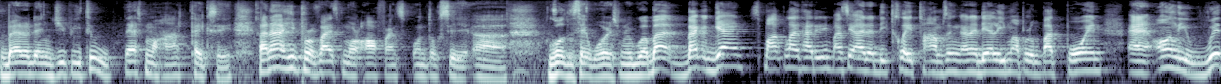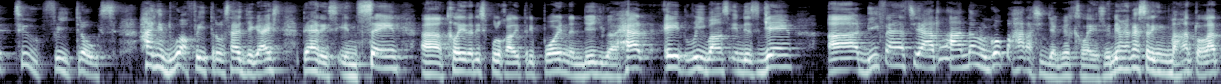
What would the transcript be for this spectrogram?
better than GP2. That's my hot take sih. Karena he provides more offense untuk si uh, Golden State Warriors menurut gue. But back again, spotlight hari ini pasti ada di Clay Thompson karena dia 54 poin and only with two free throws. Hanya dua free throws saja guys. That is insane. Uh, Clay tadi 10 kali 3 point dan dia juga had 8 rebounds in this game uh, defense Atlanta menurut gue parah sih jaga Clay sih. Dia mereka sering banget telat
